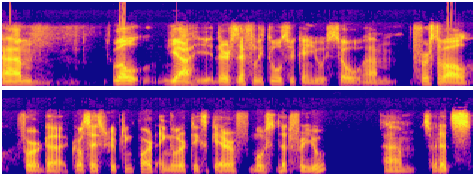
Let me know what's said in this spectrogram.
Um, well, yeah, there's definitely tools you can use. So um, first of all, for the cross-site scripting part, Angular takes care of most of that for you. Um, so that's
